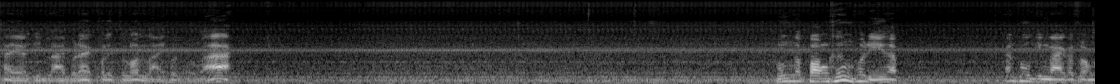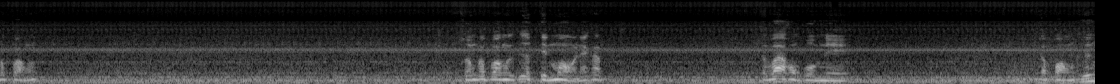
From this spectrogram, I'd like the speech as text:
ไข่กินหลายไปได้คอเลสเตอรอลหลายคนบอกว่าหุงกระป๋องครึ่งพอดีครับท่านผู้กินลายก็สองกระป๋องสองกระป๋องก็เกือบเต็มหม้อนะครับ แต่ว่าของผมเนี่ยกระป๋องครึ่ง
